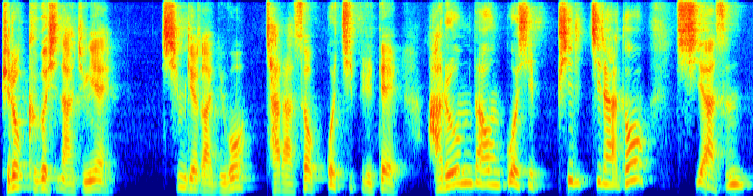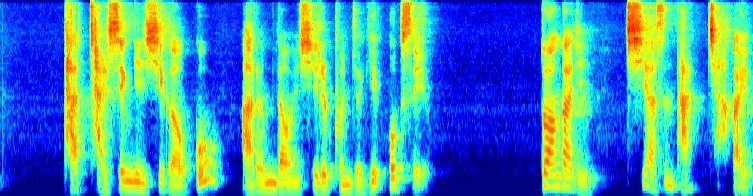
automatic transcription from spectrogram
비록 그것이 나중에 심겨가지고 자라서 꽃이 필 때 아름다운 꽃이 필지라도 씨앗은 다 잘생긴 씨가 없고 아름다운 씨를 본 적이 없어요. 또 한 가지, 씨앗은 다 작아요.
